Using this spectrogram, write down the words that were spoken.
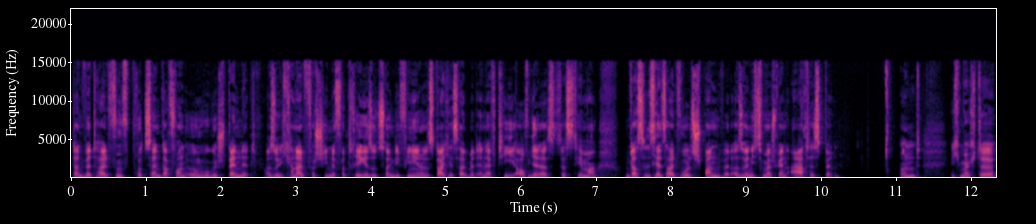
dann wird halt fünf Prozent davon irgendwo gespendet. Also ich kann halt verschiedene Verträge sozusagen definieren und das gleiche ist halt mit NFT auch wieder das, das Thema. Und das ist jetzt halt, wo es spannend wird. Also wenn ich zum Beispiel ein Artist bin und ich möchte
